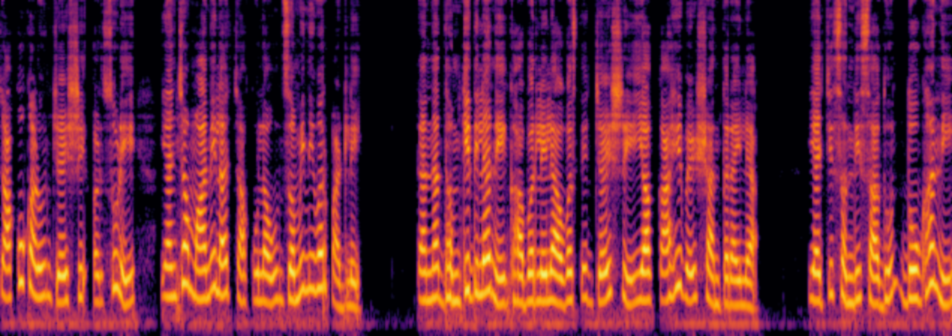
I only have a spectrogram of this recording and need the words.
चाकू काढून जयश्री अडसुळे यांच्या मानेला चाकू लावून जमिनीवर पाडले. त्यांना धमकी दिल्याने घाबरलेल्या अवस्थेत जयश्री या काही वेळ शांत राहिल्या. याची संधी साधून दोघांनी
